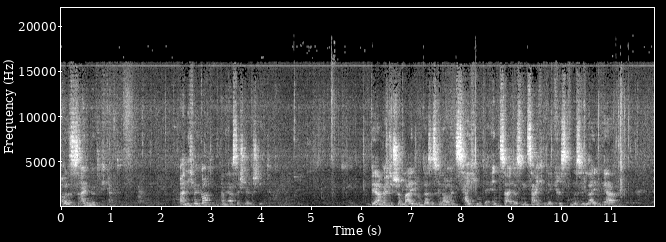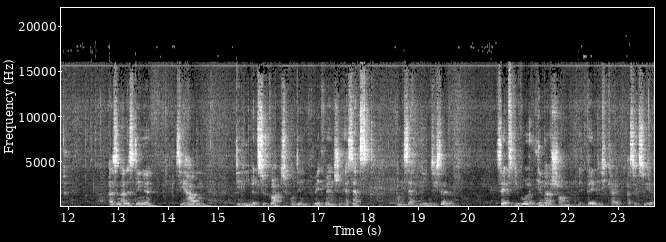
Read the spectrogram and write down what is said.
Aber das ist eine Möglichkeit. Weil nicht mehr Gott an erster Stelle steht. Wer möchte schon leiden? Und das ist genau ein Zeichen der Endzeit, das ist ein Zeichen der Christen, dass sie leiden werden. Das sind alles Dinge, sie haben die Liebe zu Gott und den Mitmenschen ersetzt und lieben sich selber. Selbst die wurde immer schon mit Weltlichkeit assoziiert.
